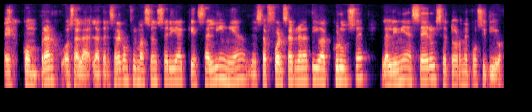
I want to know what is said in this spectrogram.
es comprar, o sea, la, tercera confirmación sería que esa línea de esa fuerza relativa cruce la línea de cero y se torne positiva.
